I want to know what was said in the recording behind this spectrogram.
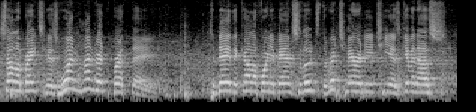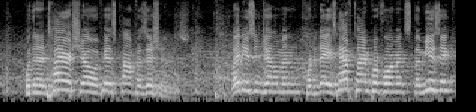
celebrates his 100th birthday. Today, the California Band salutes the rich heritage he has given us with an entire show of his compositions. Ladies and gentlemen, for today's halftime performance, the music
